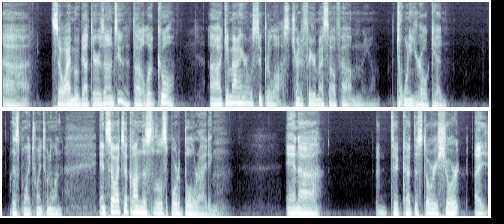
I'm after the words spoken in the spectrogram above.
uh, so I moved out to Arizona too. I thought it looked cool. Uh, I came out here was super lost, trying to figure myself out. I'm, know, 20 year old kid this point, 2021. And so I took on this little sport of bull riding. And uh, to cut the story short, I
